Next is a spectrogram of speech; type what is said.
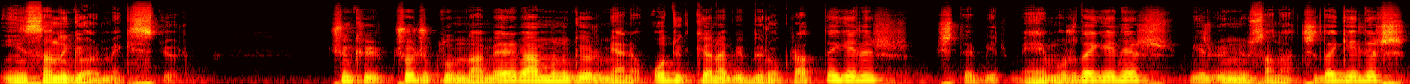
insanı görmek istiyorum. Çünkü çocukluğumdan beri ben bunu görürüm. Yani o dükkana bir bürokrat da gelir, işte bir memur da gelir, bir ünlü sanatçı da gelir,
